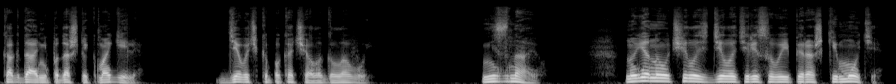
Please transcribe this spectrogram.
когда они подошли к могиле. Девочка покачала головой. «Не знаю. Но я научилась делать рисовые пирожки моти.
